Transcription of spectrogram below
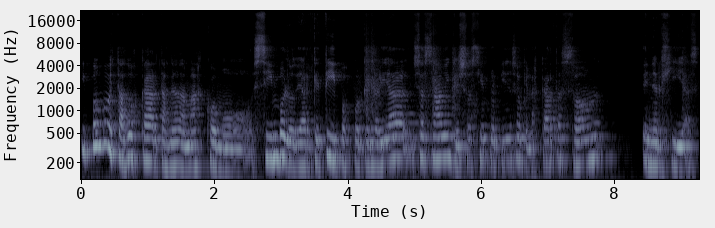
Y pongo estas dos cartas nada más como símbolo de arquetipos, porque en realidad ya saben que yo siempre pienso que las cartas son energías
